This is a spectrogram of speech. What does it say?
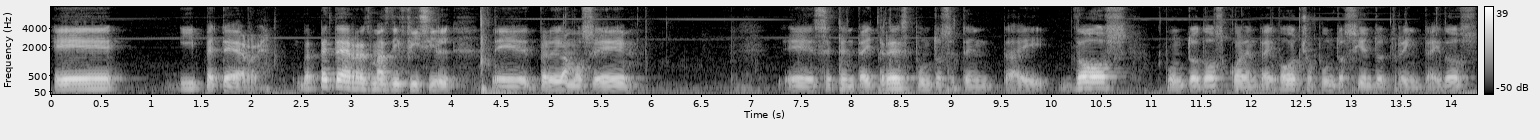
Eh, y PTR. Es más difícil, eh, pero digamos, eh, 73.72.248.132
